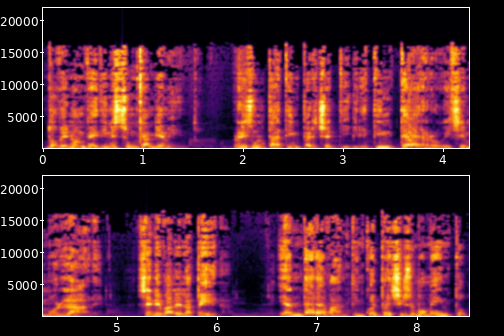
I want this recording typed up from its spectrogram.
dove non vedi nessun cambiamento, risultati impercettibili ti interroghi se mollare, se ne vale la pena. E andare avanti in quel preciso momento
